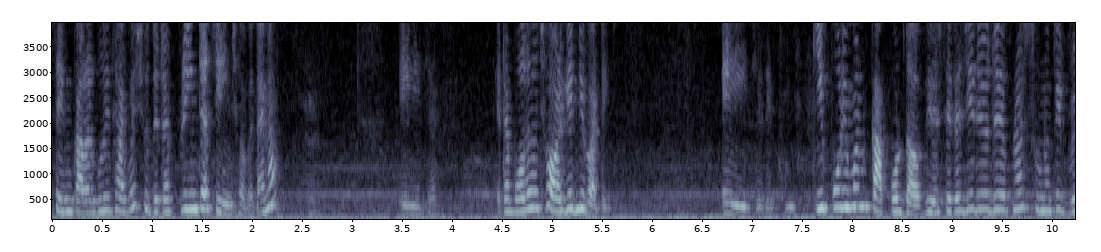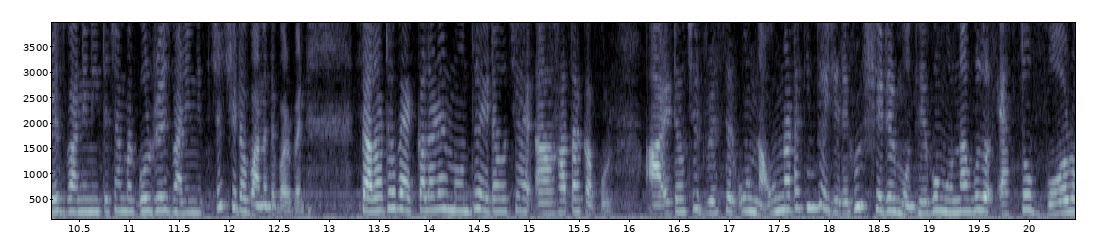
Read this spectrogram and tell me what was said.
সেম কালারগুলি থাকবে শুধু এটা প্রিন্টটা চেঞ্জ হবে তাই না? হ্যাঁ। এই যে এটা বলে হচ্ছে অর্গেন্ডি বাটিক এই যে দেখুন, কি পরিমাণ কাপড় দাও ভিউয়ার্স এটা যদি যদি আপনার সুনতি ড্রেস বানিয়ে নিতে চান বা গোল ড্রেস বানিয়ে নিতে চান, সেটাও বানাতে পারবেন। স্যালাড হবে এক কালারের মধ্যে, এটা হচ্ছে হাতার কাপড়। আর এটা হচ্ছে ড্রেসের ওড়না। ওড়নাটা কিন্তু এই যে দেখুন শেডের মধ্যে। এবং ওড়নাগুলো এত বড়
